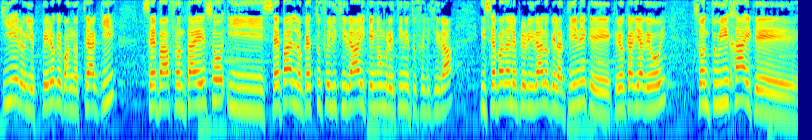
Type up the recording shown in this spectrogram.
quiero y espero que cuando estés aquí sepas afrontar eso y sepas lo que es tu felicidad y qué nombre tiene tu felicidad y sepas darle prioridad a lo que la tiene, que creo que a día de hoy son tu hija y que,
